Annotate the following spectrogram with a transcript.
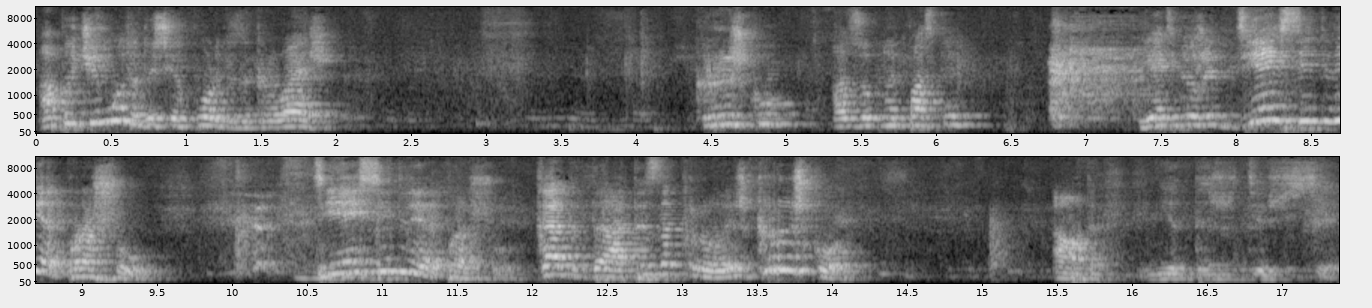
А почему ты до сих пор не закрываешь крышку от зубной пасты? Я тебе уже 10 лет прошу. 10 лет прошу. Когда ты закроешь крышку? А он так, не дождешься.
